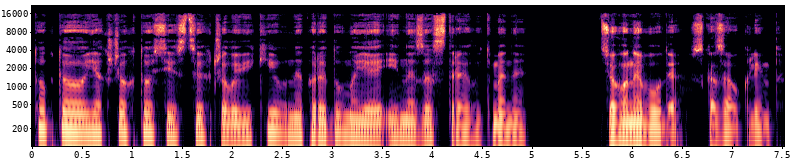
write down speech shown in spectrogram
Тобто, якщо хтось із цих чоловіків не передумає і не застрелить мене. Цього не буде, сказав Клінт,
